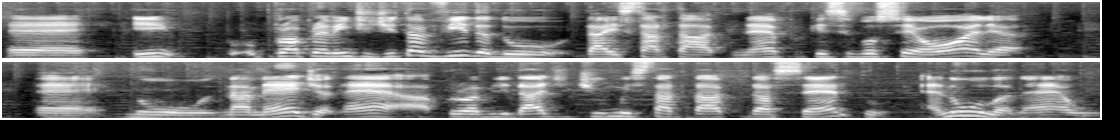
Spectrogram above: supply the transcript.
é, e propriamente dita a vida do, da startup, né? Porque se você olha é, no, na média, né, a probabilidade de uma startup dar certo é nula, né? O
